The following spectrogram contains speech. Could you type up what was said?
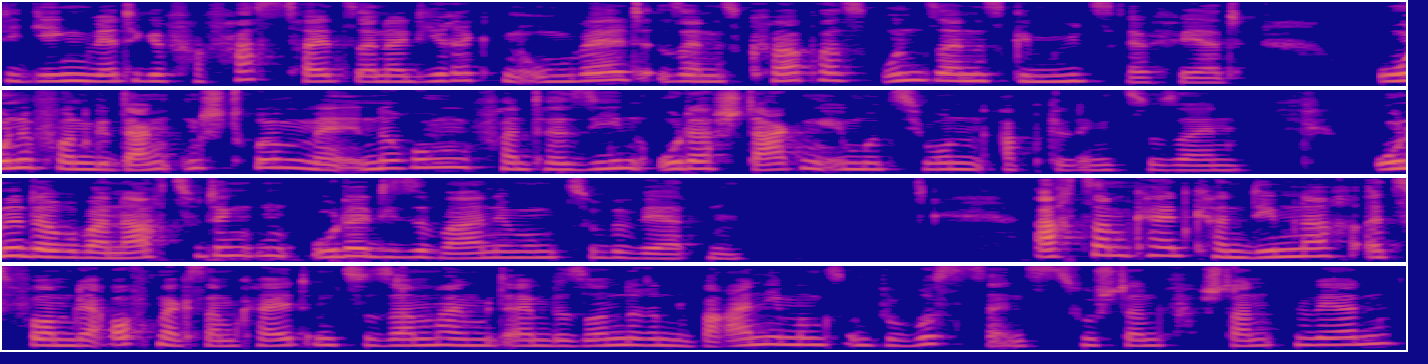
die gegenwärtige Verfasstheit seiner direkten Umwelt, seines Körpers und seines Gemüts erfährt, ohne von Gedankenströmen, Erinnerungen, Fantasien oder starken Emotionen abgelenkt zu sein, ohne darüber nachzudenken oder diese Wahrnehmung zu bewerten. Achtsamkeit kann demnach als Form der Aufmerksamkeit im Zusammenhang mit einem besonderen Wahrnehmungs- und Bewusstseinszustand verstanden werden,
